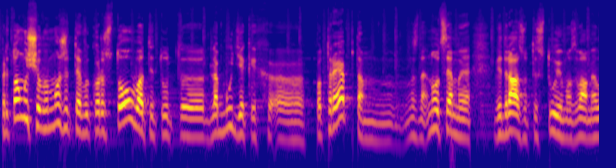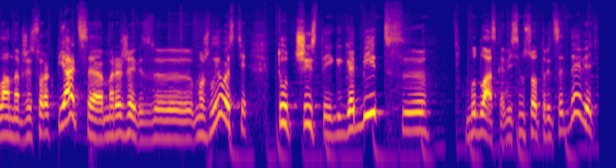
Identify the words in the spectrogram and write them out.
При тому, що ви можете використовувати тут для будь-яких потреб, там не знаю, ну це ми відразу тестуємо з вами LAN RJ45, це мережеві можливості. Тут чистий гігабіт. Будь ласка, 839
